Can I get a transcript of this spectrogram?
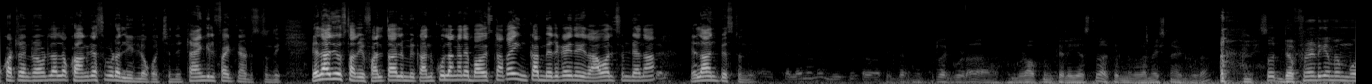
ఒకటి రెండు రౌండ్లలో కాంగ్రెస్ కూడా లీడ్లోకి వచ్చింది. ట్రయాంగిల్ ఫైట్ నడుస్తుంది. ఎలా చూస్తారు ఈ ఫలితాలు? మీకు అనుకూలంగానే భావిస్తున్నారా? ఇంకా మెరుగైనవి రావాల్సి ఉండేనా ఎలా అనిపిస్తుంది? మీకు మిత్రులకు కూడా గుడ్ ఆఫ్టర్నూన్ తెలియజేస్తూ అక్కడ ఉన్న రమేష్ నాయుడు కూడా. సో డెఫినెట్గా మేము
